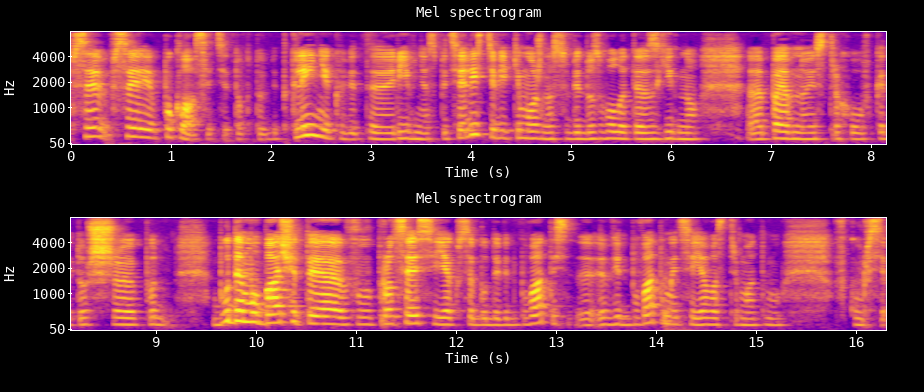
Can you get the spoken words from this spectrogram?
Все, все по класиці, тобто від клінік, від е, рівня спеціалістів, які можна собі дозволити згідно е, певної страховки. Тож е, будемо бачити в процесі, як все буде відбуватись, відбуватиметься. Я вас триматиму в курсі.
